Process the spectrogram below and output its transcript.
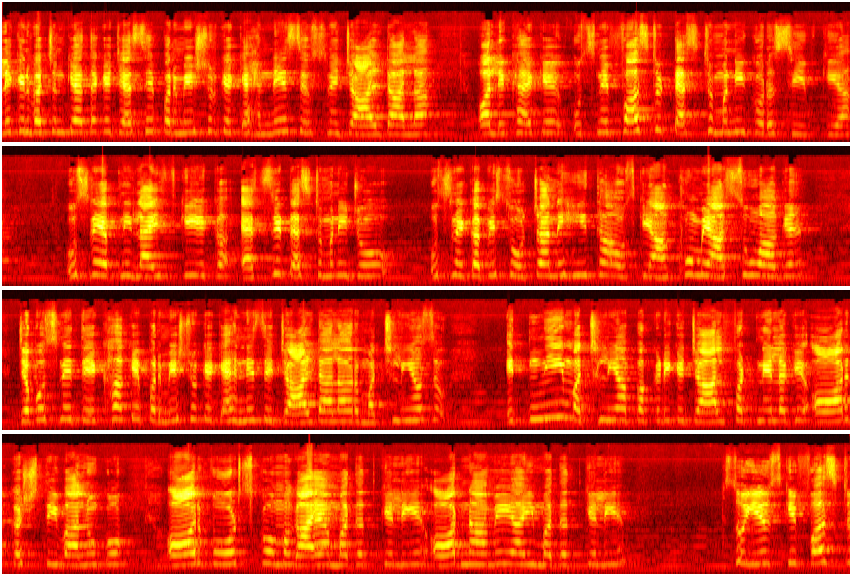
लेकिन वचन कहता है कि जैसे परमेश्वर के कहने से उसने जाल डाला और लिखा है कि उसने फ़र्स्ट टेस्टमनी को रिसीव किया। उसने अपनी लाइफ की एक ऐसी टेस्टमनी जो उसने कभी सोचा नहीं था, उसकी आँखों में आँसू आ गए। जब उसने देखा कि परमेश्वर के कहने से जाल डाला और मछलियों से इतनी मछलियाँ पकड़ी के जाल फटने लगे और कश्ती वालों को, और बोट्स को मंगाया मदद के लिए, और नावें आई मदद के लिए। सो ये उसकी फ़र्स्ट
